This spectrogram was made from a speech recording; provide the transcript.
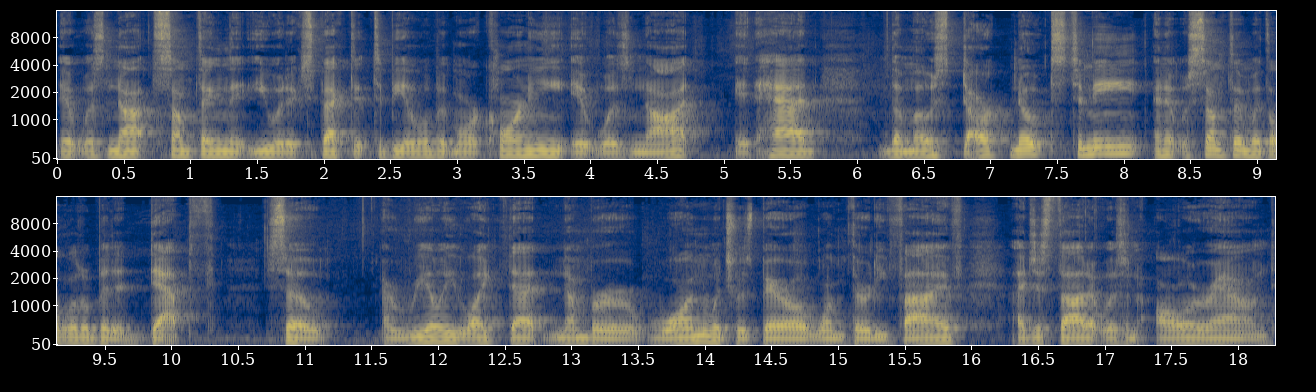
it was not something that you would expect it to be a little bit more corny. It was not. It had the most dark notes to me, and it was something with a little bit of depth. So I really liked that number one, which was barrel 135. I just thought it was an all around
